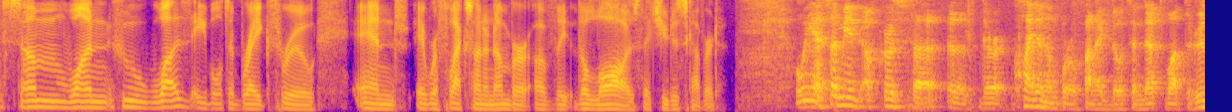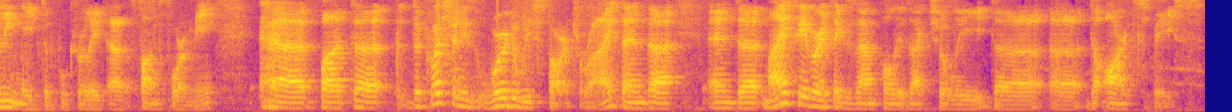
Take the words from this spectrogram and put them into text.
someone who was able to break through and it reflects on a number of the, the laws that you discovered. Oh yes, I mean, of course, uh, uh, there are quite a number of anecdotes, and that's what really made the book really uh, fun for me. Uh, but uh, the question is, where do we start, right? And uh, and my favorite example is actually the the art space,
